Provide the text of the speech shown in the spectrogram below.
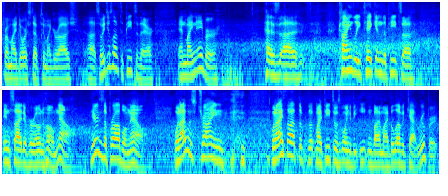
from my doorstep to my garage. Uh, so he just left the pizza there. And my neighbor has uh, kindly taken the pizza inside of her own home. Now, here's the problem now. When I was trying, when I thought that my pizza was going to be eaten by my beloved cat Rupert,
